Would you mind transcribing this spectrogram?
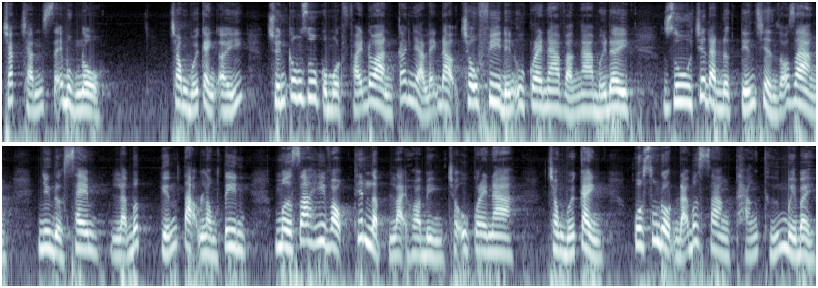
chắc chắn sẽ bùng nổ. Trong bối cảnh ấy, chuyến công du của một phái đoàn các nhà lãnh đạo châu Phi đến Ukraine và Nga mới đây, dù chưa đạt được tiến triển rõ ràng, nhưng được xem là bước kiến tạo lòng tin, mở ra hy vọng thiết lập lại hòa bình cho Ukraine, trong bối cảnh cuộc xung đột đã bước sang tháng thứ 17.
